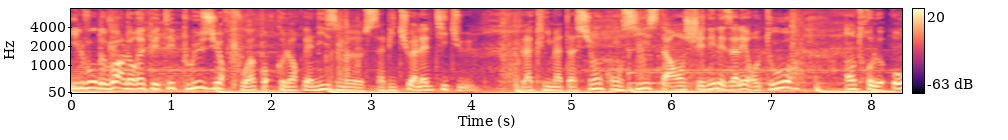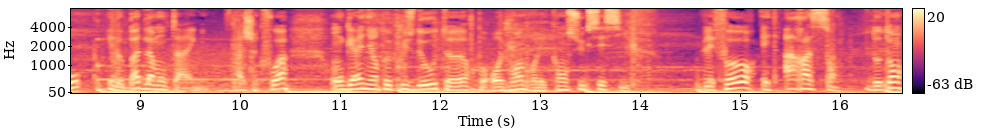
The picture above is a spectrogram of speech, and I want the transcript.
ils vont devoir le répéter plusieurs fois pour que l'organisme s'habitue à l'altitude. L'acclimatation consiste à enchaîner les allers-retours entre le haut et le bas de la montagne. À chaque fois, on gagne un peu plus de hauteur pour rejoindre les camps successifs. L'effort est harassant, d'autant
